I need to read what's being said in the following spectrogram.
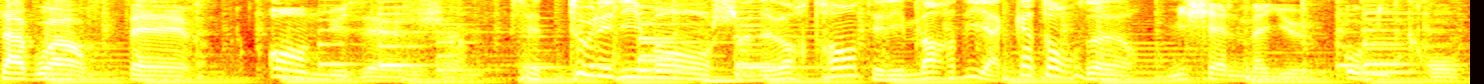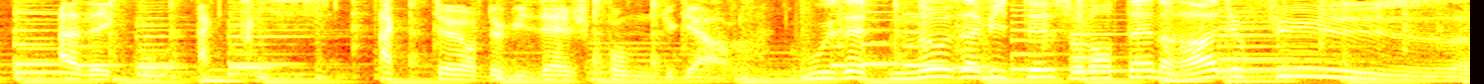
Savoir-faire en usage. C'est tous les dimanches à 9h30 et les mardis à 14h. Michel Mailleux au micro, avec vous, actrice, acteur de l'usage Pont du Gard. Vous êtes nos invités sur l'antenne Radio Fuse.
